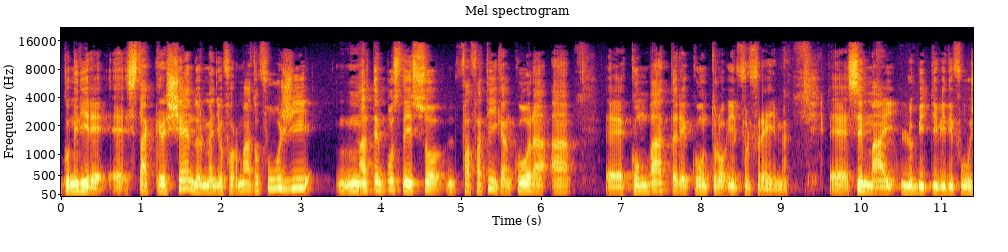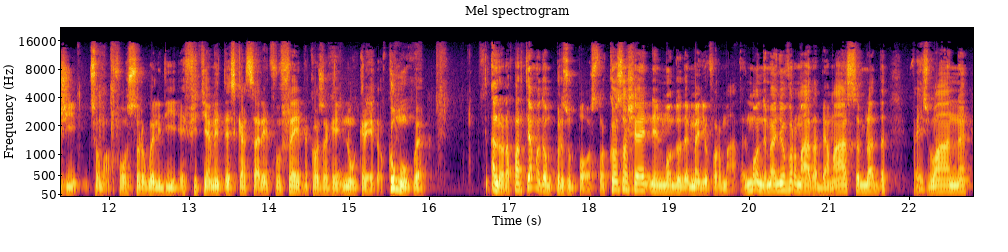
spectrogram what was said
come dire, eh, sta crescendo il medio formato Fuji ma al tempo stesso fa fatica ancora a eh, combattere contro il full frame. Eh, semmai gli obiettivi di Fuji insomma, fossero quelli di effettivamente scalzare il full frame, cosa che non credo. Comunque, allora, partiamo da un presupposto. Cosa c'è nel mondo del medio formato? Nel mondo del medio formato abbiamo Assembled, Phase One,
